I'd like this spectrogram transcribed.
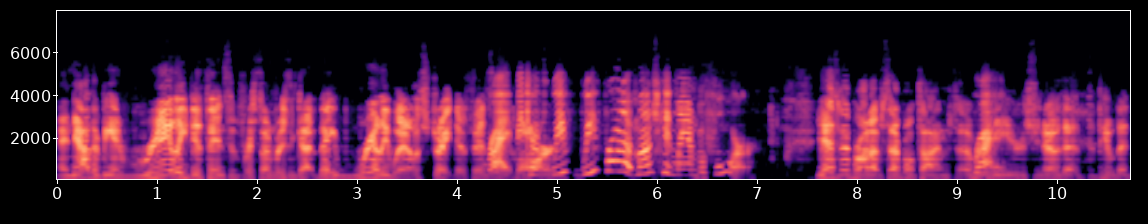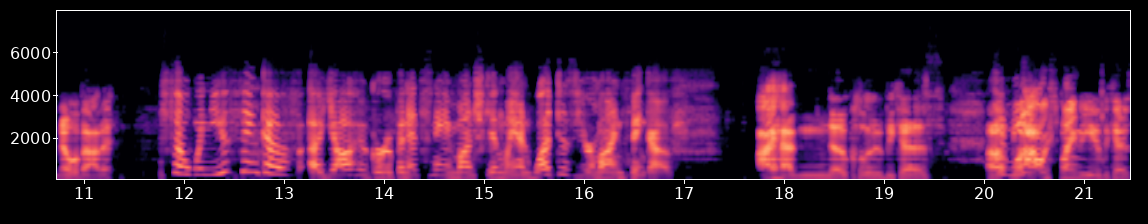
and now they're being really defensive for some reason. Got they really went on straight defense. right, because hard. we've we've brought up Munchkin Land before. yeah, it's been brought up several times over Right. the years. You know that the people that know about it. So when you think of a Yahoo group and it's named Munchkin Land, what does your mind think of? I have no clue because. Uh, well, I'll explain to you because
